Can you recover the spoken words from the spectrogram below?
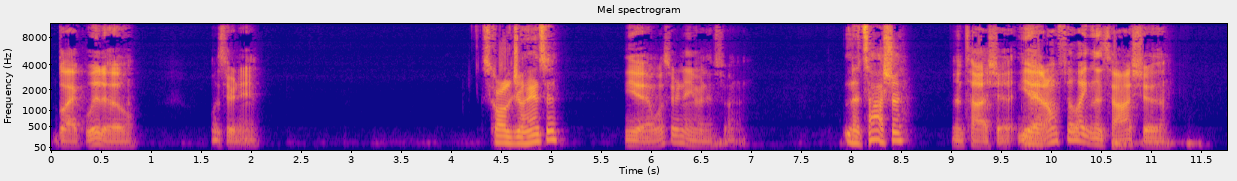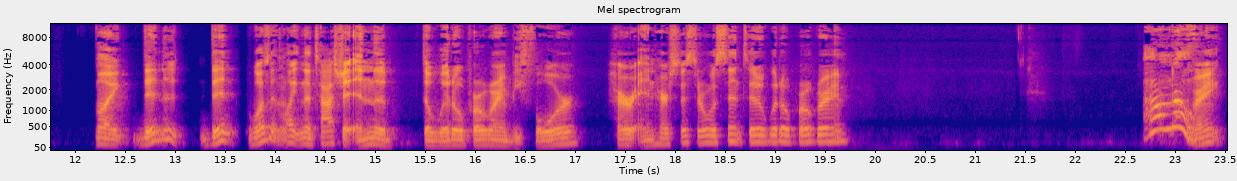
Black Widow. What's her name? Scarlett Johansson, Yeah, what's her name in the film? Natasha. Natasha. Yeah, Yeah. I don't feel like Natasha. Like, didn't it? Didn't wasn't like Natasha in the the widow program before her and her sister was sent to the widow program, I don't know. right?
